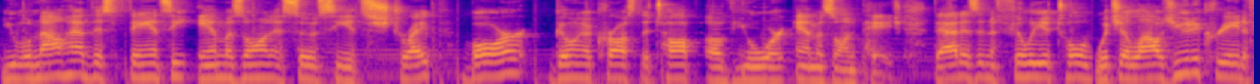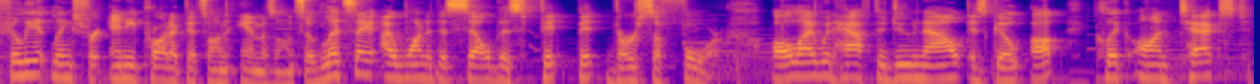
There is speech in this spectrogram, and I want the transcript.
You will now have this fancy Amazon Associates stripe bar going across the top of your Amazon page. That is an affiliate tool which allows you to create affiliate links for any product that's on Amazon. So let's say I wanted to sell this Fitbit Versa 4. All I would have to do now is go up, click on text,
